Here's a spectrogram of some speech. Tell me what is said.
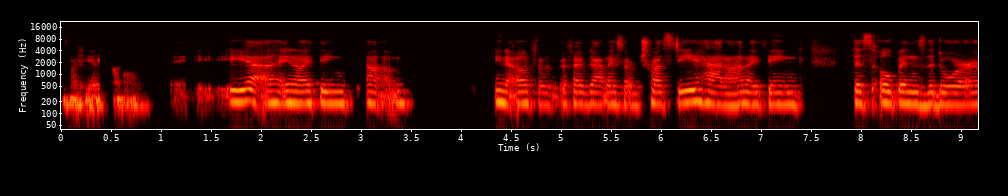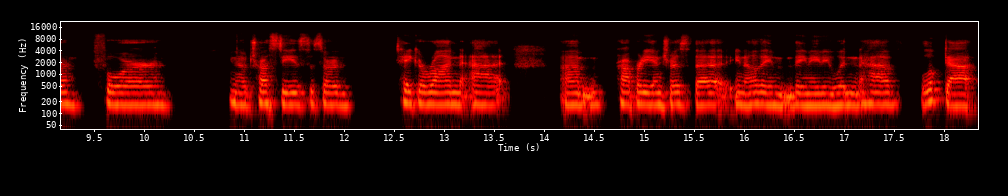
You might be in trouble. Yeah, you know, I think um, you know, if if I've got my sort of trustee hat on, I think this opens the door for you know trustees to sort of take a run at um, property interests that you know they they maybe wouldn't have looked at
